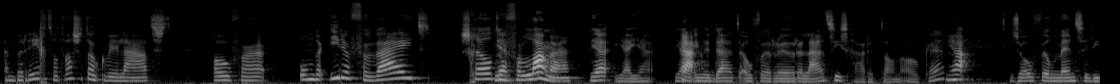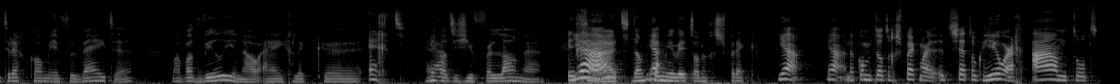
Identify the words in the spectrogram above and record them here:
een bericht, wat was het ook weer laatst? Over onder ieder verwijt schuilt een Ja. verlangen. Ja, ja, ja. Ja, Ja. inderdaad, over eh, relaties gaat het dan ook. Hè? Ja, Zoveel mensen die terechtkomen in verwijten. Maar wat wil je nou eigenlijk eh, echt? Hè? Wat is je verlangen? Ja, dan kom je weer tot een gesprek. Ja, ja, en dan kom je tot een gesprek. Maar het zet ook heel erg aan tot,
